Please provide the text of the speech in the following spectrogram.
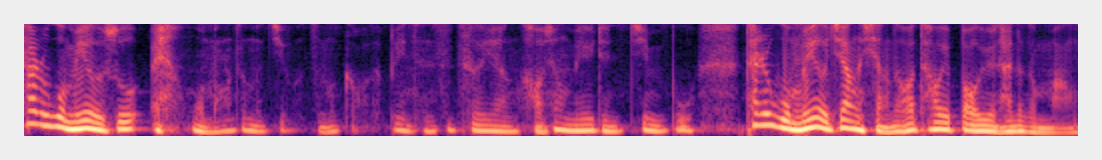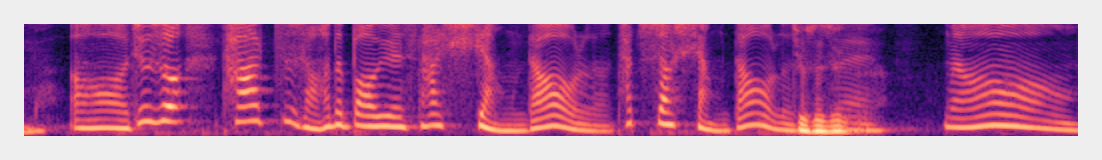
他如果没有说：“哎呀，我忙这么久，怎么搞的变成是这样？好像没有一点进步。”他如果没有这样想的话，他会抱怨他那个忙吗？哦，就是说，他至少他的抱怨是他想到了，他至少想到了，就是这个。哦，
